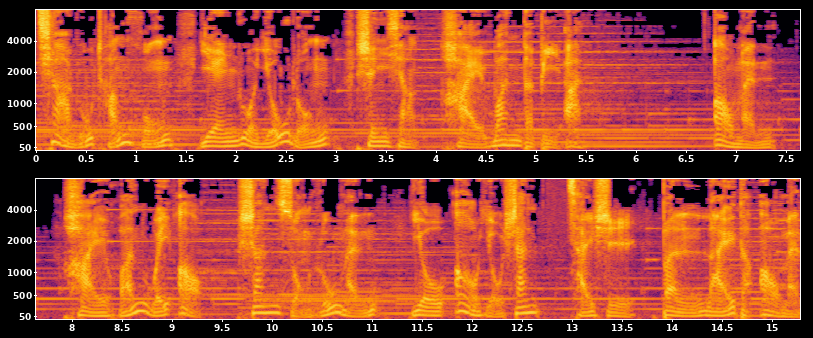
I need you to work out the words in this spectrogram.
恰如长虹，眼若游龙，伸向海湾的彼岸。澳门，海环为澳，山耸如门，有澳有山，才是本来的澳门。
